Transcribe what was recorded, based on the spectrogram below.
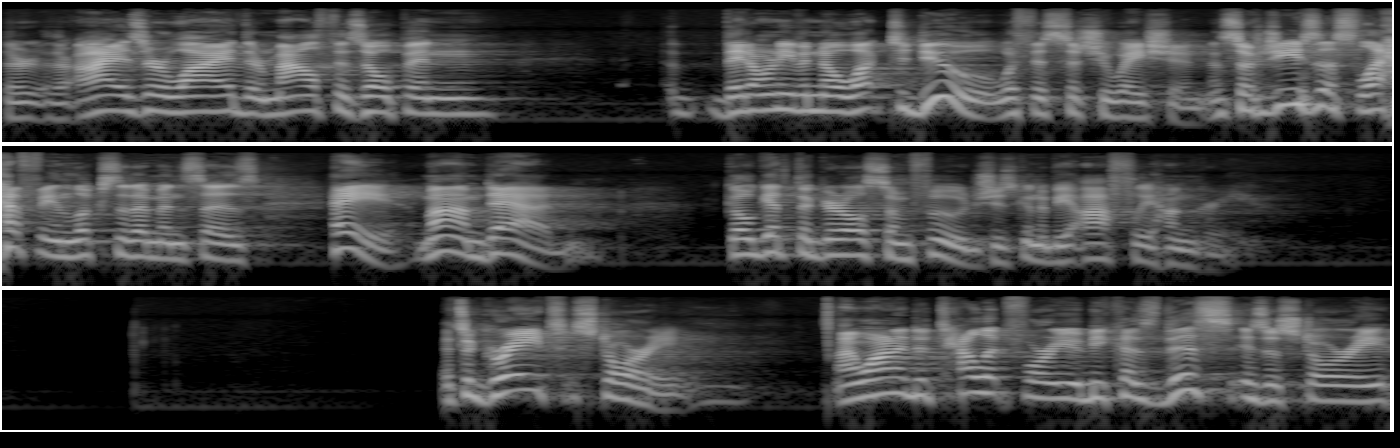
Their, their eyes are wide, their mouth is open. They don't even know what to do with this situation. And so Jesus, laughing, looks at them and says, Hey, mom, dad, Go get the girl some food. She's going to be awfully hungry. It's a great story. I wanted to tell it for you because this is a story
